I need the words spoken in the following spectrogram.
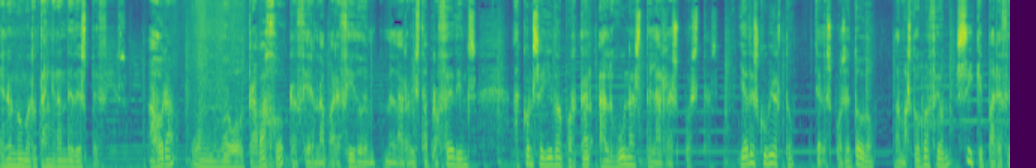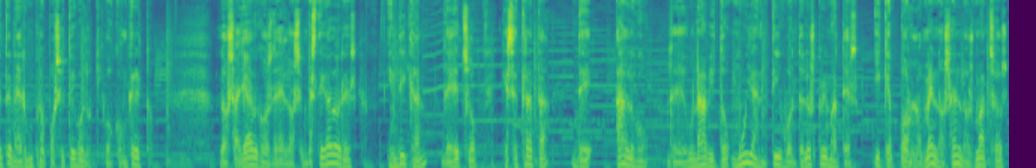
en un número tan grande de especies? Ahora, un nuevo trabajo, recién aparecido en la revista Proceedings, ha conseguido aportar algunas de las respuestas y ha descubierto que, después de todo, la masturbación sí que parece tener un propósito evolutivo concreto. Los hallazgos de los investigadores indican, de hecho, que se trata de algo, de un hábito muy antiguo entre los primates y que, por lo menos en los machos,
